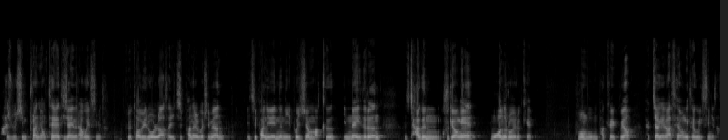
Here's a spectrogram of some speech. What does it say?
아주 심플한 형태의 디자인을 하고 있습니다. 그리고 더 위로 올라와서 이 지판을 보시면 이 지판 위에 있는 이 포지션 마크 inlay들은 작은 구경의 원으로 이렇게 부분 부분 박혀 있고요. 백자개가 사용이 되고 있습니다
